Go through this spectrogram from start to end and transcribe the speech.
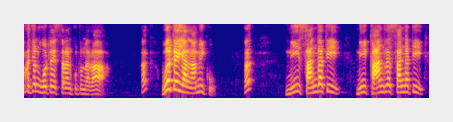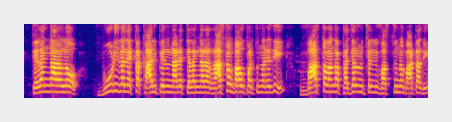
ప్రజలు ఓటేస్తారనుకుంటున్నారా? ఓటేయాలనా మీకు? నీ సంగతి నీ కాంగ్రెస్ సంగతి తెలంగాణలో బూడిద లెక్క కాలిపోయిన నాడే తెలంగాణ రాష్ట్రం బాగుపడుతుందనేది వాస్తవంగా ప్రజల నుంచి వస్తున్న మాట అది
